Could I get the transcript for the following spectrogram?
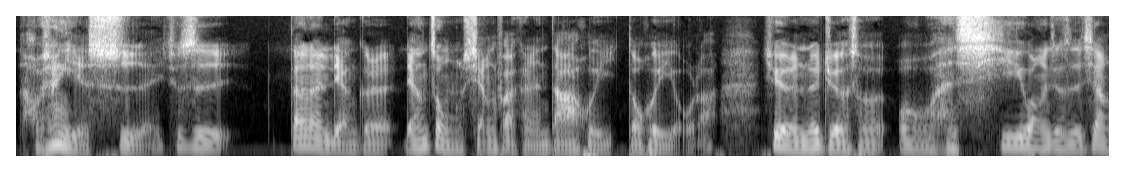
好像也是哎，就是。当然，两个两种想法可能大家会都会有啦。就有人会觉得说，哦，我很希望就是像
